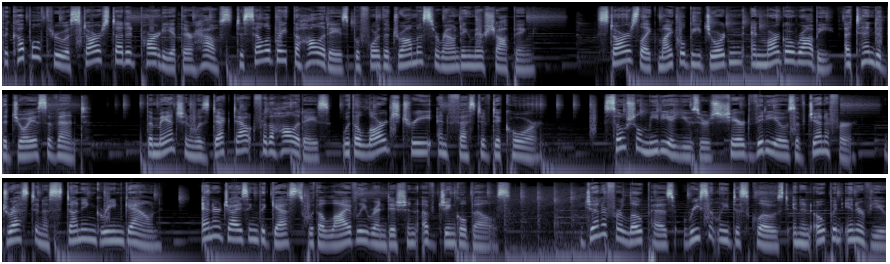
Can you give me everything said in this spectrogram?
The couple threw a star-studded party at their house to celebrate the holidays before the drama surrounding their shopping. Stars like Michael B. Jordan and Margot Robbie attended the joyous event. The mansion was decked out for the holidays with a large tree and festive decor. Social media users shared videos of Jennifer, dressed in a stunning green gown, energizing the guests with a lively rendition of Jingle Bells. Jennifer Lopez recently disclosed in an open interview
